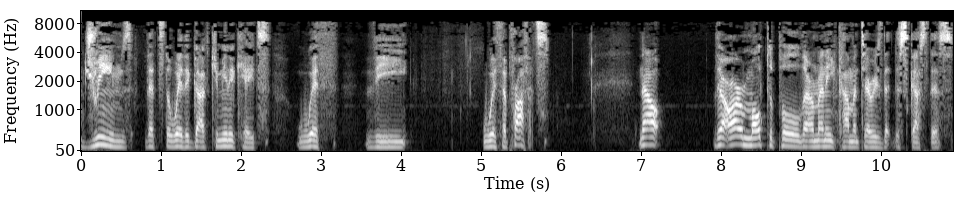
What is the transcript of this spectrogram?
dreams that's the way that God communicates with the, with the prophets? Now, there are multiple, there are many commentaries that discuss this,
